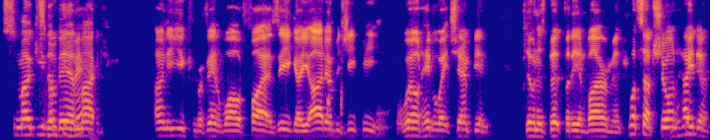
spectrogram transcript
Smokey, the Bear, Bear mug. Only you can prevent wildfires. There you go. Your IWGP World Heavyweight Champion doing his bit for the environment. What's up, Sean? How you doing?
